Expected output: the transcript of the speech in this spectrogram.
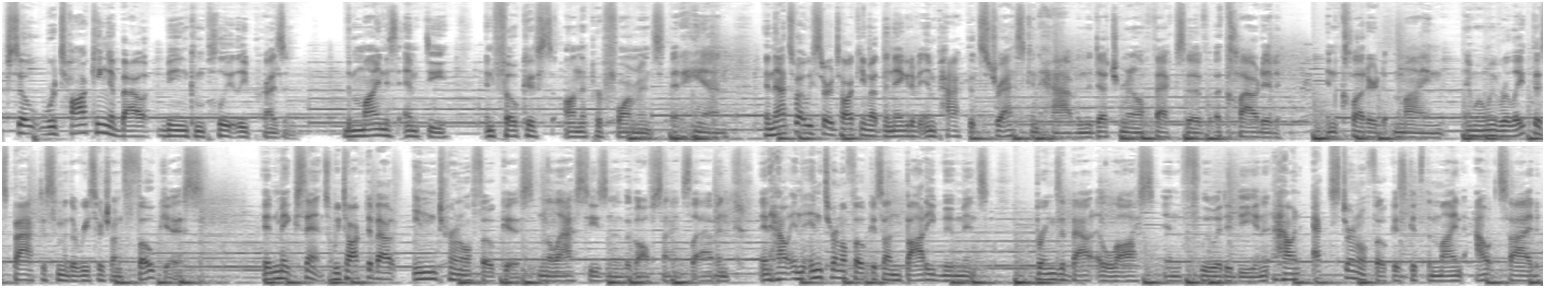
So, we're talking about being completely present. The mind is empty and focused on the performance at hand. And that's why we started talking about the negative impact that stress can have and the detrimental effects of a clouded and cluttered mind. And when we relate this back to some of the research on focus, it makes sense. We talked about internal focus in the last season of the Golf Science Lab and, and how an internal focus on body movements brings about a loss in fluidity and how an external focus gets the mind outside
